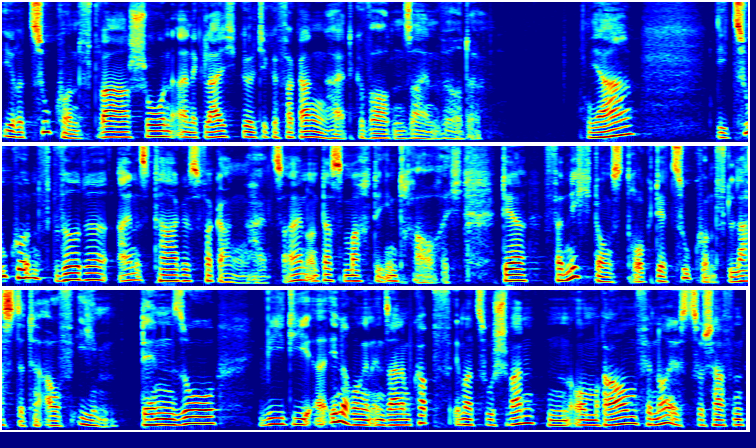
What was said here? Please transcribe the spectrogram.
ihre Zukunft war, schon eine gleichgültige Vergangenheit geworden sein würde. Ja, die Zukunft würde eines Tages Vergangenheit sein, und das machte ihn traurig. Der Vernichtungsdruck der Zukunft lastete auf ihm, denn so wie die Erinnerungen in seinem Kopf immerzu schwanden, um Raum für Neues zu schaffen,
